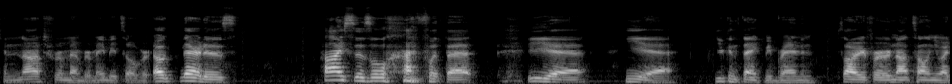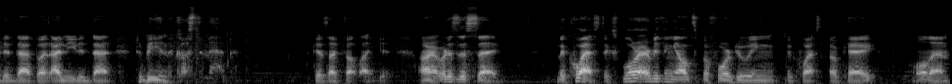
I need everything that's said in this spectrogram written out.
cannot remember. Maybe it's over. Oh, there it is. Hi, Sizzle. I put that. Yeah. Yeah. You can thank me, Brandon. Sorry for not telling you I did that, but I needed that to be in the custom map because I felt like it. Alright, what does this say? The quest. Explore everything else before doing the quest. Okay, well then.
